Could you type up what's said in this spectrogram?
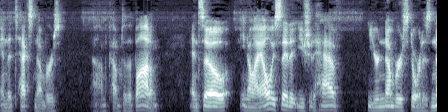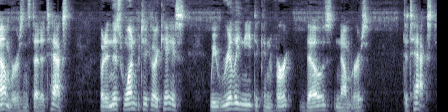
and the text numbers um, come to the bottom. And so, you know, I always say that you should have your numbers stored as numbers instead of text. But in this one particular case, we really need to convert those numbers to text.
